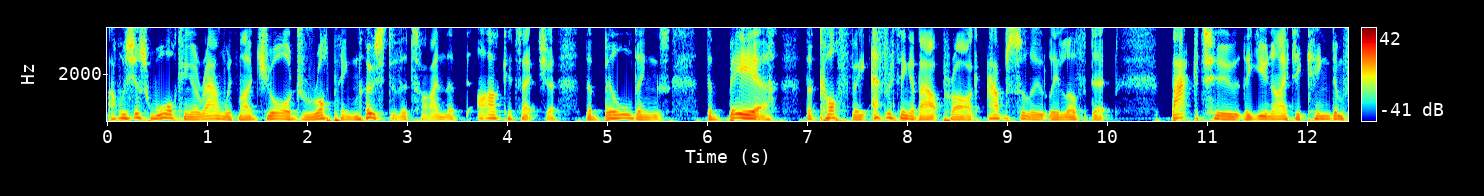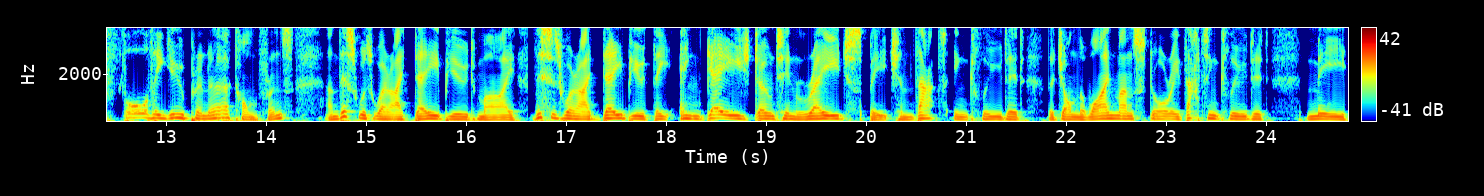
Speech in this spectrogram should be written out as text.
I was just walking around with my jaw dropping most of the time. The architecture, the buildings, the beer, the coffee, everything about Prague. Absolutely loved it back to the United Kingdom for the Youpreneur conference, and this was where I debuted my this is where I debuted the Engage Don't Enrage speech, and that included the John the Wineman story, that included me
